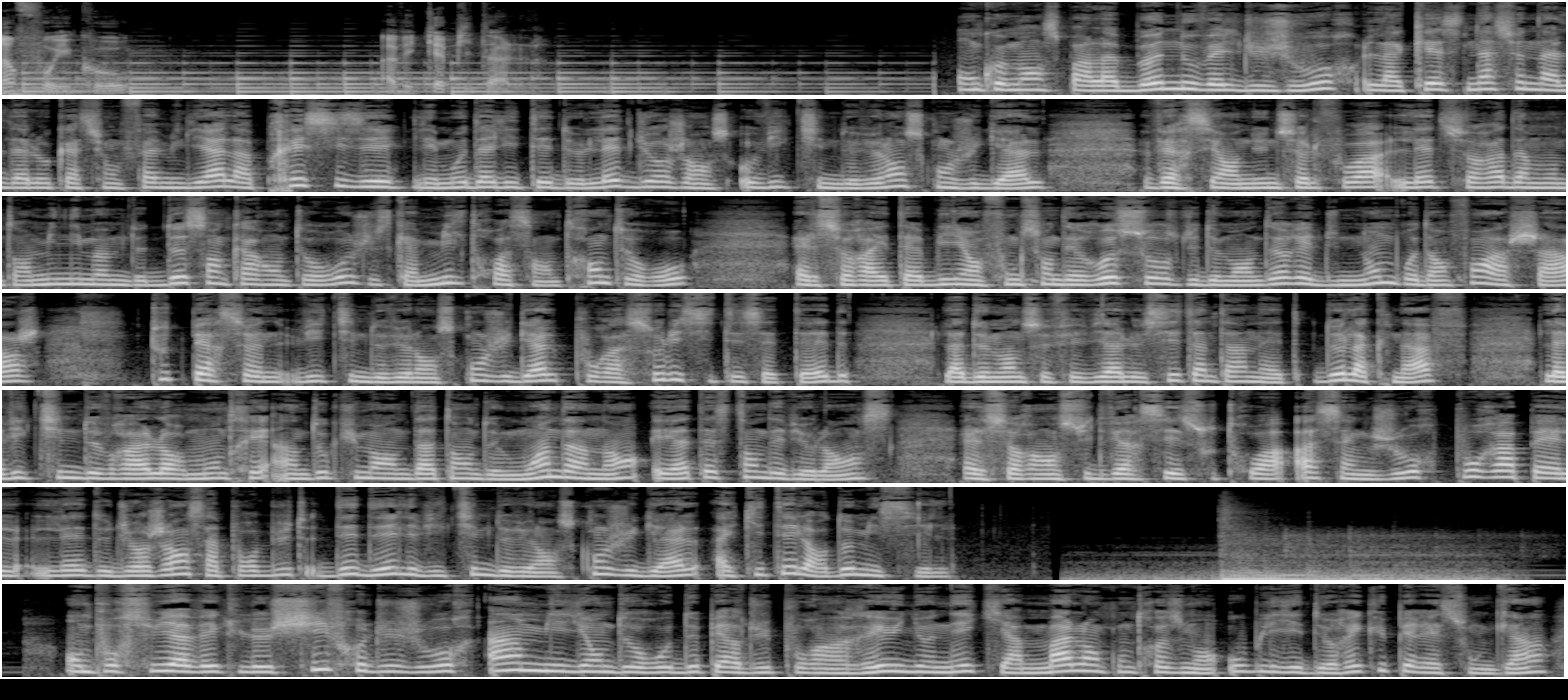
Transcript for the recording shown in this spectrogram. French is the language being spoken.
l'info écho avec Capital. On commence par la bonne nouvelle du jour. La Caisse nationale d'allocation familiale a précisé les modalités de l'aide d'urgence aux victimes de violences conjugales. Versée en une seule fois, l'aide sera d'un montant minimum de 240 euros jusqu'à 1330 euros. Elle sera établie en fonction des ressources du demandeur et du nombre d'enfants à charge. Toute personne victime de violences conjugales pourra solliciter cette aide. La demande se fait via le site internet de la CNAF. La victime devra alors montrer un document datant de moins d'un an et attestant des violences. Elle sera ensuite versée sous 3 à 5 jours. Pour rappel, l'aide d'urgence a pour but d'aider les victimes de violences conjugales à quitter leur domicile. On poursuit avec le chiffre du jour, 1 million d'euros de perdus pour un réunionnais qui a malencontreusement oublié de récupérer son gain.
